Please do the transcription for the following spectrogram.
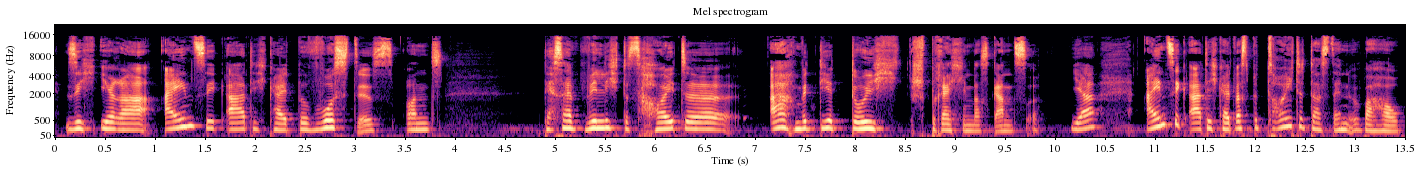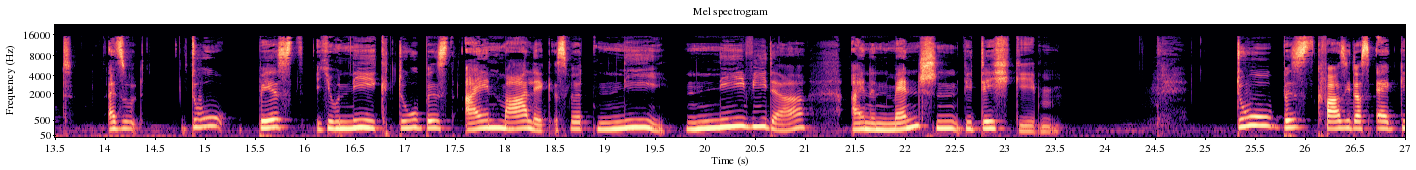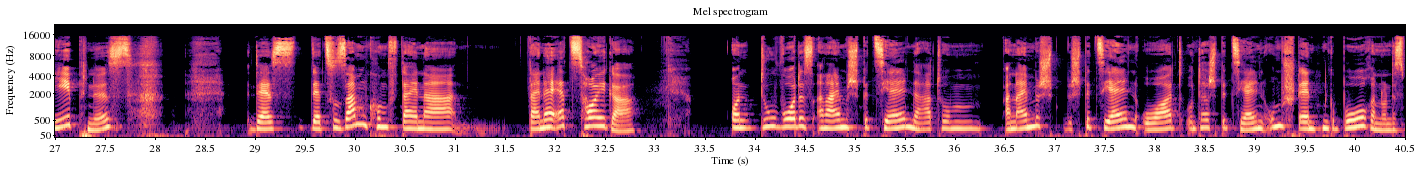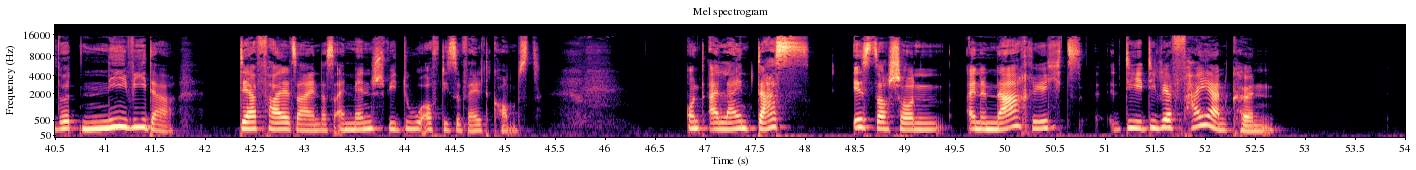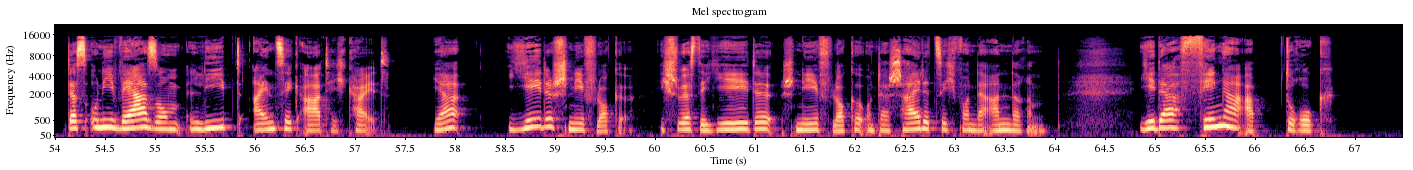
sich ihrer Einzigartigkeit bewusst ist. Und deshalb will ich das heute, ach, mit dir durchsprechen, das Ganze. Ja? Einzigartigkeit, was bedeutet das denn überhaupt? Also, du bist unique, du bist einmalig. Es wird nie, nie wieder einen Menschen wie dich geben. Du bist quasi das Ergebnis des, der Zusammenkunft deiner, deiner Erzeuger. Und du wurdest an einem speziellen Datum, an einem speziellen Ort unter speziellen Umständen geboren. Und es wird nie wieder der Fall sein, dass ein Mensch wie du auf diese Welt kommst. Und allein das ist doch schon eine Nachricht, die, die wir feiern können. Das Universum liebt Einzigartigkeit. Ja, jede Schneeflocke, ich schwör's dir, jede Schneeflocke unterscheidet sich von der anderen. Jeder Fingerabdruck.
